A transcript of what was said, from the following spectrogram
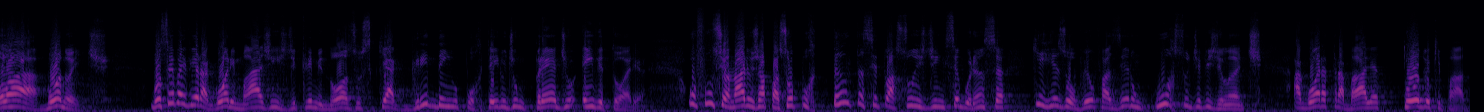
Olá, boa noite. Você vai ver agora imagens de criminosos que agridem o porteiro de um prédio em Vitória. O funcionário já passou por tantas situações de insegurança que resolveu fazer um curso de vigilante. Agora trabalha todo equipado.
